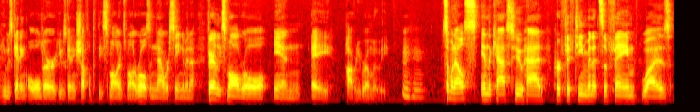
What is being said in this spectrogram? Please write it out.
he was getting older, he was getting shuffled to these smaller and smaller roles, and now we're seeing him in a fairly small role in a Poverty Row movie. Mm-hmm. Someone else in the cast who had her 15 minutes of fame was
